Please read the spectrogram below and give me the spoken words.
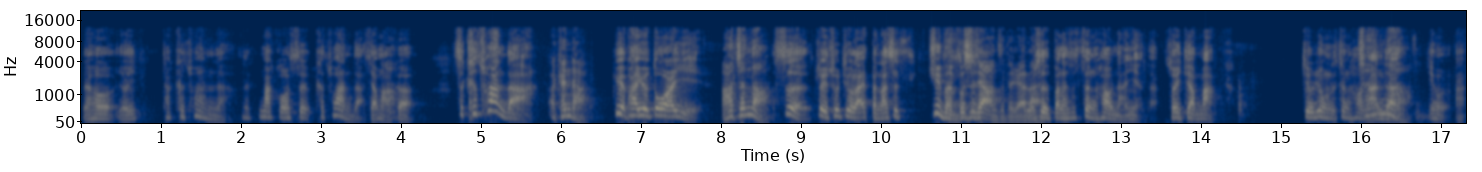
然后有一他客串的，那马哥是客串的，小马哥、是客串的，啊，真的，越拍越多而已。啊，真的啊，是最初就来，本来是。剧本不是这样子的，原来。不是，本来是郑浩南演的，所以叫 Mark，就用了郑浩南的真的用啊，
